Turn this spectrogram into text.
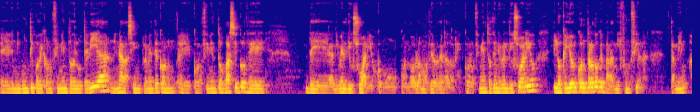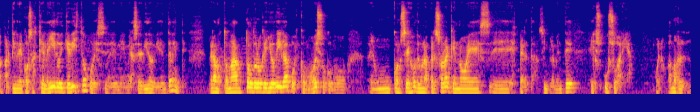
eh, ningún tipo de conocimiento de lutería, ni nada, simplemente con eh, conocimientos básicos de, a nivel de usuario, como cuando hablamos de ordenadores. Conocimientos de nivel de usuario y lo que yo he encontrado que para mí funciona. También a partir de cosas que he leído y que he visto, pues eh, me ha servido evidentemente. Pero vamos, todo lo que yo diga, pues como eso, como eh, un consejo de una persona que no es eh, experta, simplemente es usuaria. Bueno, vamos al,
